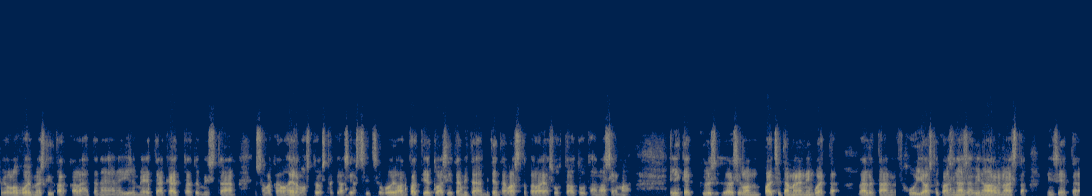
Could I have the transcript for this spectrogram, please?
jolloin voi myöskin tarkkaan lähettää hänen ilmeitään, käyttäytymistään, jos on vaikka on jostakin asiasta, sitten se voi antaa tietoa siitä, mitä, miten tämä vastapelaaja suhtautuu tähän asemaan. Eli kyllä silloin paitsi tämmöinen, niin kuin, että vältetään huijausta, joka on sinänsä hyvin harvinaista, niin se, että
